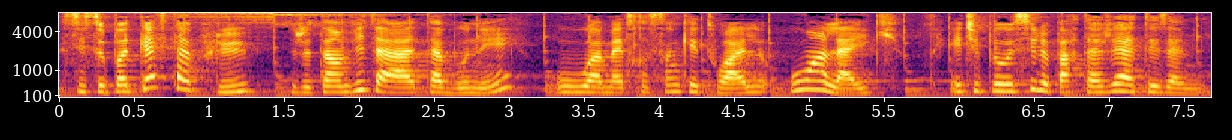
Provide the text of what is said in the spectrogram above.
Si ce podcast t'a plu, je t'invite à t'abonner ou à mettre 5 étoiles ou un like et tu peux aussi le partager à tes amis.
